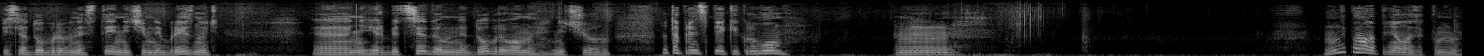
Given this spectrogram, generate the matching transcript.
після добре внести, нічим не бризнуть. Е, ні гербіцидом, ні добривами, нічого. Ну та в принципі як і кругом. Ну, непогано піднялося, як по мені.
